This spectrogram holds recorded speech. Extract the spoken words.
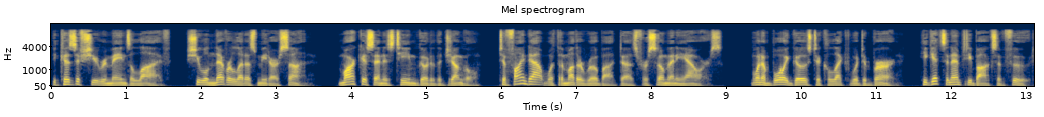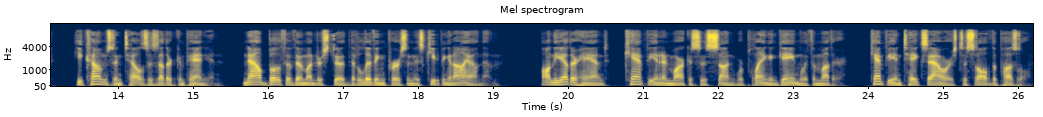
Because if she remains alive, she will never let us meet our son. Marcus and his team go to the jungle, to find out what the mother robot does for so many hours. When a boy goes to collect wood to burn, he gets an empty box of food. He comes and tells his other companion, now both of them understood that a living person is keeping an eye on them. On the other hand, Campion and Marcus's son were playing a game with the mother. Campion takes hours to solve the puzzle.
